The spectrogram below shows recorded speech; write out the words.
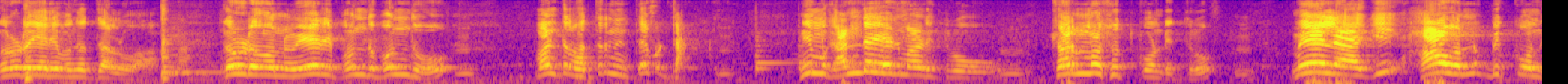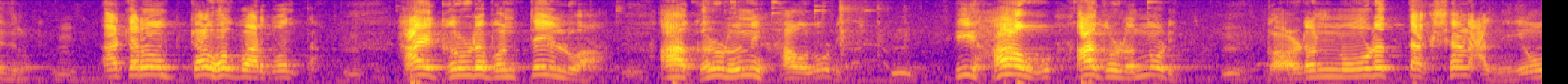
ಗರುಡ ಏರಿ ಬಂದದ್ದಲ್ವಾ? ಗರುಡವನ್ನು ಏರಿ ಬಂದು ಬಂದು ಮಂಟರ ಹತ್ರ ನಿಂತೇ ಬಿಟ್ಟ. ನಿಮ್ಮ ಗಂಡ ಏನು ಮಾಡಿದ್ರು? ಚರ್ಮ ಸುತ್ಕೊಂಡಿದ್ರು. ಮೇಲಾಗಿ ಹಾವನ್ನು ಬಿಕ್ಕೊಂಡಿದ್ರು. ಆ ಚರ್ಮ ಕೆಳಗೆ ಹೋಗಬಾರ್ದು ಅಂತ. ಹಾಗೆ ಗರುಡ ಬಂತೇ ಇಲ್ವಾ? ಆ ಗರುಡನ್ನು ಹಾವು ನೋಡಿತ್ತು ಈ ಹಾವು ಆ ಗರುಡನ್ನು ನೋಡಿ. ಗರುಡನ್ನು ನೋಡಿದ ತಕ್ಷಣ ಅಲ್ಲಿ ನೀವು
